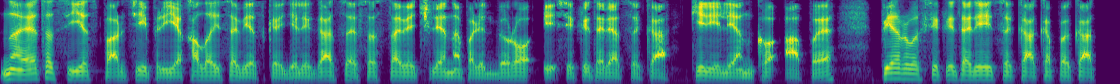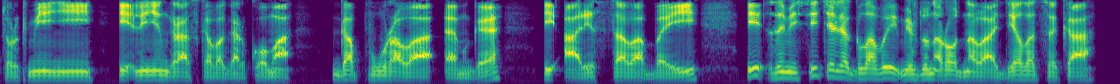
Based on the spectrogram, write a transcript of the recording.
На этот съезд партии приехала и советская делегация в составе члена Политбюро и секретаря ЦК Кириленко А.П., первых секретарей ЦК КПК Туркмении и Ленинградского горкома Гапурова МГ и Аристова БИ и заместителя главы международного отдела ЦК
